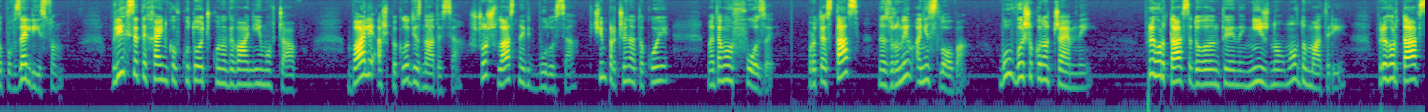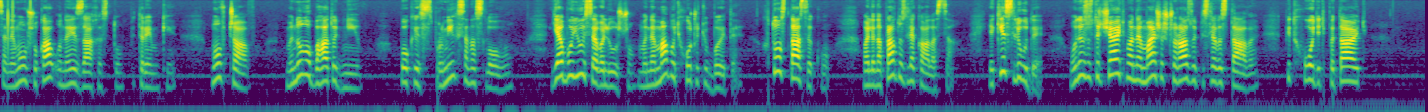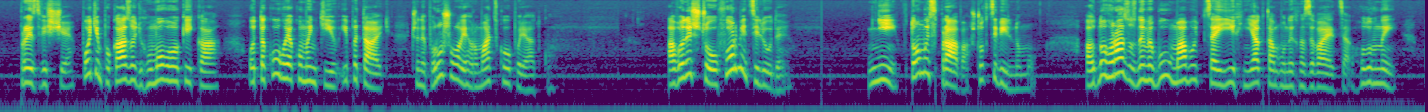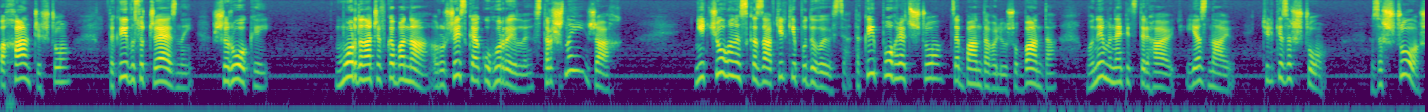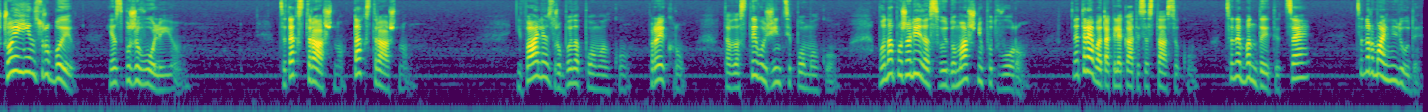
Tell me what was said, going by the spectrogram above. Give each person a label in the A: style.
A: що повзе лісом. Влігся тихенько в куточку на дивані і мовчав. Валі аж пекло дізнатися, що ж власне відбулося, в чим причина такої метаморфози. Проте Стас не зрунив ані слова, був вишукано чемний. Пригортався до Валентини ніжно, мов до матері, пригортався, немов шукав у неї захисту, підтримки. Мовчав. Минуло багато днів, поки спромігся на слово. Я боюся, Валюшу, мене, мабуть, хочуть убити. Хто Стасику? Валя направду злякалася. Якісь люди. Вони зустрічають мене майже щоразу після вистави, підходять, питають прізвище, потім показують гумового кійка, от такого, як у ментів, і питають, чи не порушував я громадського порядку. А вони що, у формі ці люди? Ні, в тому й справа, що в цивільному. А одного разу з ними був, мабуть, цей їхній, як там у них називається, головний, пахан чи що, такий височезний, широкий, морда, наче в кабана, ручиська, як у горили, страшний жах. Нічого не сказав, тільки подивився. Такий погляд, що це банда, Валюшо, банда. Вони мене підстерігають, я знаю. Тільки за що? За що? Що я їм зробив? Я збожеволію. Це так страшно, так страшно. І Валя зробила помилку, прикру та властиву жінці помилку. Вона пожаліла свою домашню потвору. Не треба так лякатися, Стасику. Це не бандити, це це нормальні люди.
